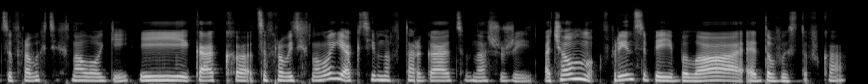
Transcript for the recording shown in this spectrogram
цифровых технологий и как цифровые технологии активно вторгаются в нашу жизнь. О чем, в принципе, и была эта выставка.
